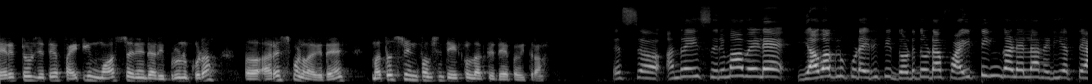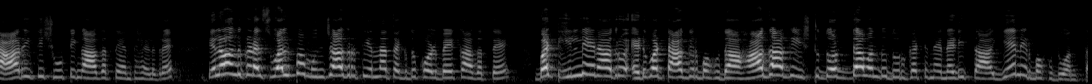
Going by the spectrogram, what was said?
ಡೈರೆಕ್ಟರ್ ಜೊತೆ ಫೈಟಿಂಗ್ ಮಾಸ್ಟರ್ ಏನಿದ್ದಾರೆ ಇಬ್ರು ಕೂಡ ಅರೆಸ್ಟ್ ಮಾಡಲಾಗಿದೆ. ಮತ್ತಷ್ಟು ಇನ್ಫಾರ್ಮೇಶನ್ ತೆಗೆದುಕೊಳ್ಳಲಾಗ್ತಿದೆ ಪವಿತ್ರ. ಎಸ್ ಅಂದ್ರೆ ಈ ಸಿನಿಮಾ ವೇಳೆ ಯಾವಾಗ್ಲೂ ಕೂಡ ಈ ರೀತಿ ದೊಡ್ಡ ದೊಡ್ಡ ಫೈಟಿಂಗ್ ಗಳೆಲ್ಲ ನಡೆಯುತ್ತೆ, ಆ ರೀತಿ ಶೂಟಿಂಗ್ ಆಗತ್ತೆ ಅಂತ ಹೇಳಿದ್ರೆ, ಎಲ್ಲೋ ಒಂದು ಕಡೆ ಸ್ವಲ್ಪ ಮುಂಜಾಗ್ರತೆಯನ್ನ ತೆಗೆದುಕೊಳ್ಬೇಕಾಗತ್ತೆ. ಬಟ್ ಇಲ್ಲೇನಾದ್ರೂ ಎಡವಟ್ಟಾಗಿರಬಹುದಾ? ಹಾಗಾಗಿ ಇಷ್ಟು ದೊಡ್ಡ ಒಂದು ದುರ್ಘಟನೆ ನಡೀತಾ ಏನಿರಬಹುದು ಅಂತ?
